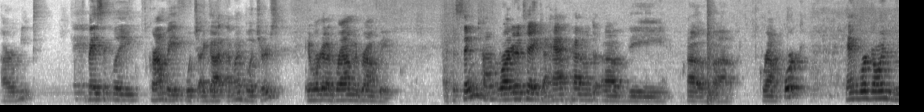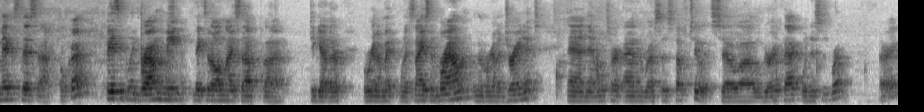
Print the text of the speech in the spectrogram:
our meat. Basically, ground beef, which I got at my butcher's, and we're going to brown the ground beef. At the same time, we're going to take a half pound of the of uh, ground pork, and we're going to mix this up. Okay? Basically, brown the meat, mix it all nice up uh, together. We're gonna make when it's nice and brown, and then we're gonna drain it, and then we'll start adding the rest of the stuff to it. So uh, we'll be right back when this is brown. All right?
